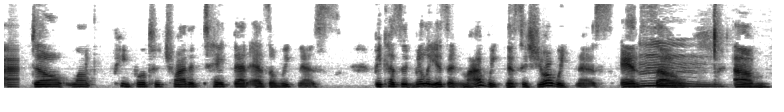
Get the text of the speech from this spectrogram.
I don't like people to try to take that as a weakness because it really isn't my weakness, it's your weakness. And mm. so, um,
